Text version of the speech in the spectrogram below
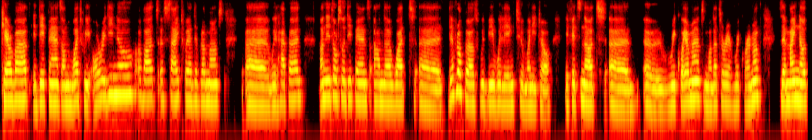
care about. It depends on what we already know about a site where development uh, will happen. And it also depends on uh, what uh, developers would be willing to monitor. If it's not uh, a requirement, mandatory requirement, they might not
